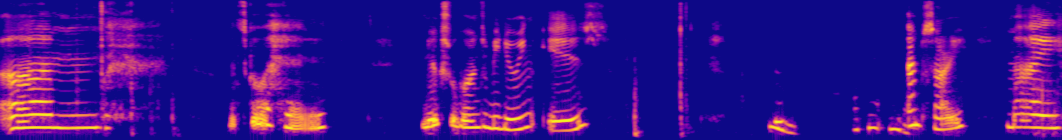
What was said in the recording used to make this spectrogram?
Um, let's go ahead. Next, we're going to be doing is. Hmm. Can't. I'm sorry. My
